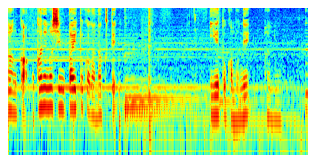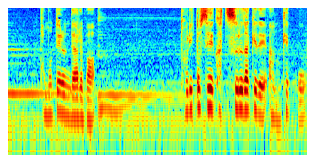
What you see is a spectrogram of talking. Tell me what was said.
なんかお金の心配とかがなくて家とかもねあの保てるんであれば鳥と生活するだけであの結構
